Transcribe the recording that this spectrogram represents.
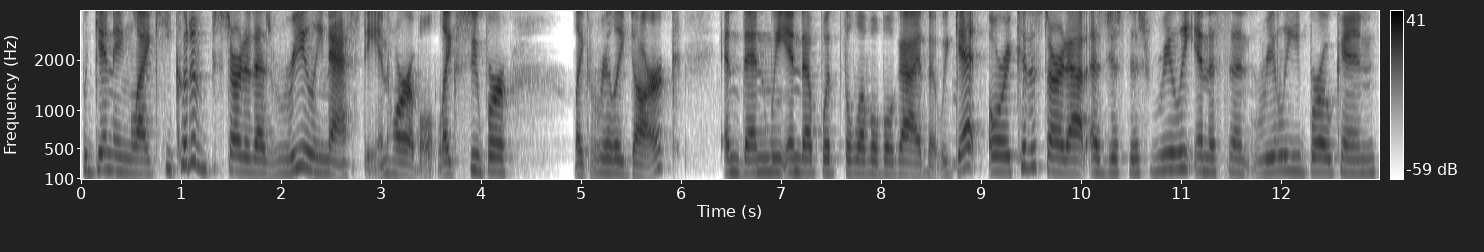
beginning like he could have started as really nasty and horrible, like super like really dark and then we end up with the lovable guy that we get or he could have started out as just this really innocent, really broken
